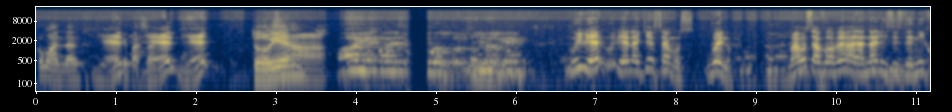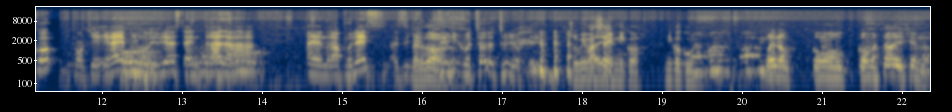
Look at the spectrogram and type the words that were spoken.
¿Cómo andan? Bien, ¿Qué pasa? bien, bien. ¿Todo bien? Muy bien, muy bien, aquí estamos. Bueno, vamos a volver al análisis de Nico, porque era épico vivir esta entrada en japonés, así que Perdón. Nico, todo tuyo. Sumimasen, Nico. Nico Kun. Bueno, como, como estaba diciendo,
